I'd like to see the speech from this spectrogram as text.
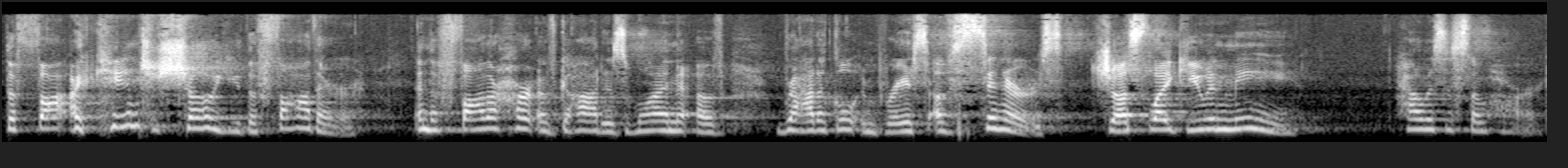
The fa- I came to show you the Father. And the father heart of God is one of radical embrace of sinners, just like you and me. How is this so hard?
